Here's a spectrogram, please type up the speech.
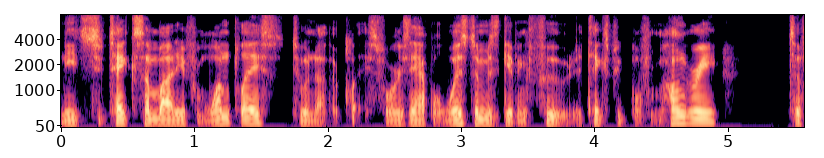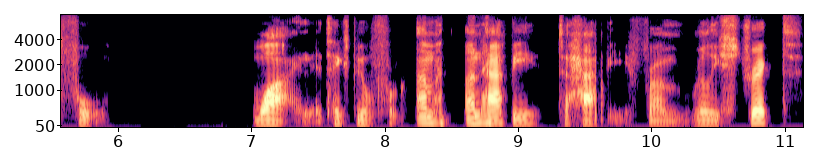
needs to take somebody from one place to another place. For example, wisdom is giving food. It takes people from hungry to full. Wine, it takes people from un- unhappy to happy, from really strict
